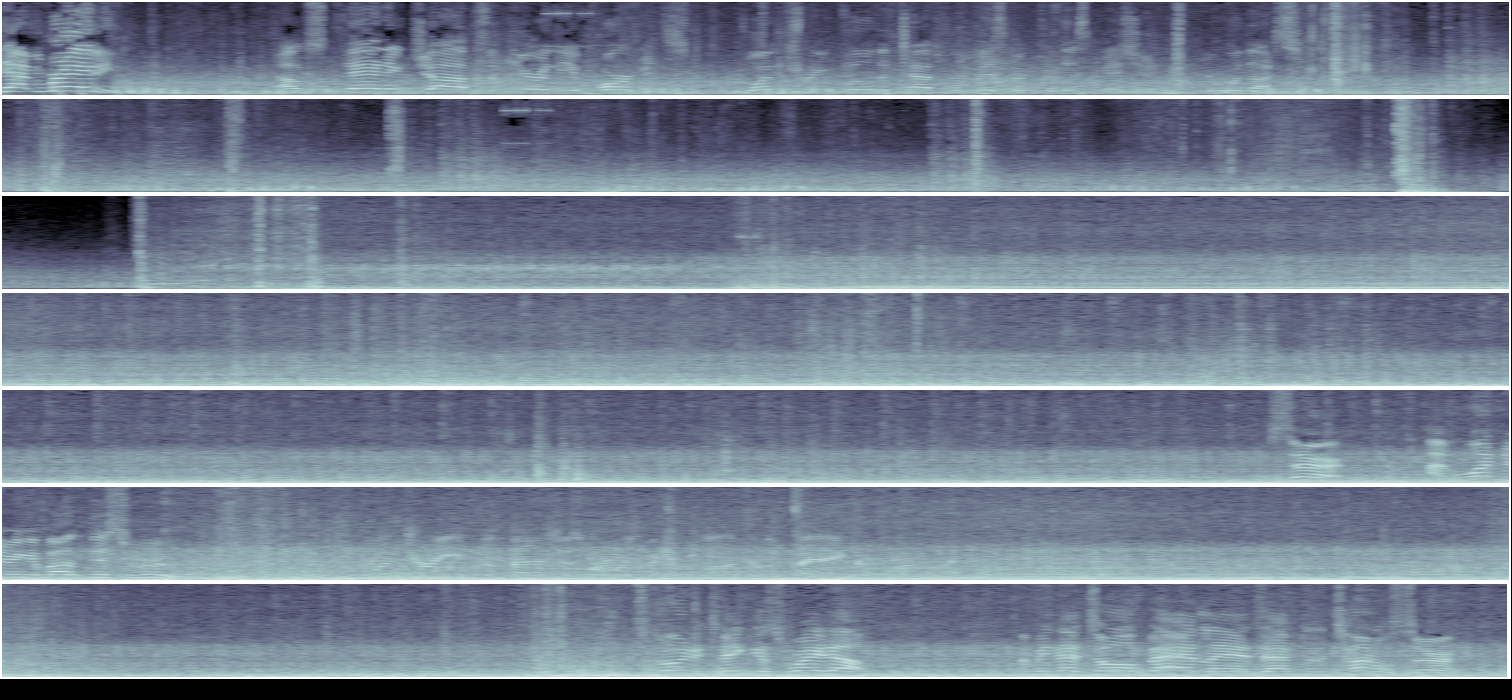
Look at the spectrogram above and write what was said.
Captain Brady! Outstanding job securing the apartments. 1-3 will detach from Misfit for this mission. You're with us. It's going to take us right up. I mean, that's all Badlands after the tunnel, sir.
